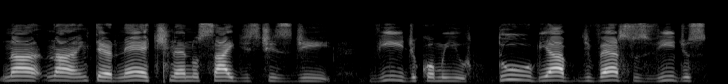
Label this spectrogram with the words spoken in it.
na, na internet, né, nos sites de vídeo como YouTube, há diversos vídeos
